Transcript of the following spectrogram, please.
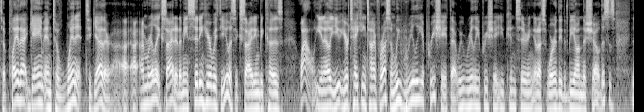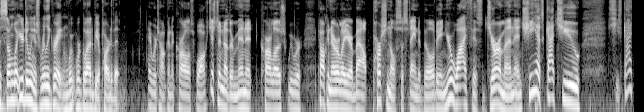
to play that game and to win it together. I, am really excited. I mean, sitting here with you is exciting because, wow, you know, you, you're taking time for us, and we really appreciate that. We really appreciate you considering us worthy to be on the show. This is this is what you're doing is really great, and we're, we're glad to be a part of it. Hey, we're talking to Karlos Walkes. Just another minute, Karlos. We were talking earlier about personal sustainability, and your wife is German, and she has got you. She's got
